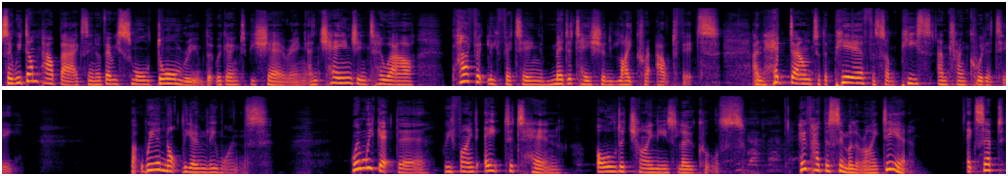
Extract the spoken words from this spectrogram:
So we dump our bags in a very small dorm room that we're going to be sharing and change into our perfectly fitting meditation lycra outfits and head down to the pier for some peace and tranquility. But we're not the only ones. When we get there, we find eight to ten older Chinese locals who've had the similar idea, except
